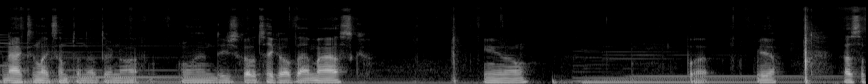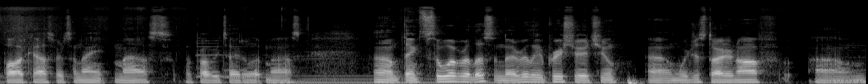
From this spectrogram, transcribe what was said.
and acting like something that they're not. And they just got to take off that mask, you know. But yeah, that's the podcast for tonight. Mask. I'll probably title it Mask. Um, thanks to whoever listened. I really appreciate you. Um, we're just starting off um,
